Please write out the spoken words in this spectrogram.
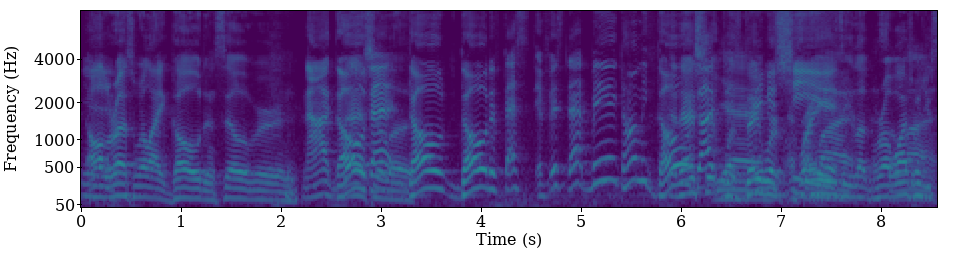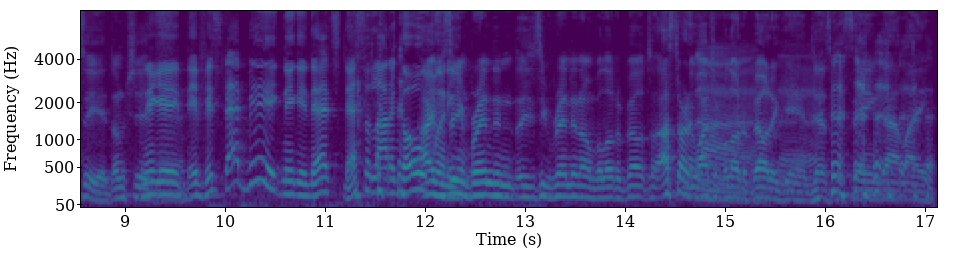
one. All the rest were like gold and silver and Nah, gold, shit that, look- gold, gold. If that's if it's that big, homie, gold. Yeah, that got, shit was Yeah, they nigga, were crazy. Look, That's bro, a watch when you see it. Them shit. Nigga, if it's that big, nigga, that's that's a lot of gold I even money. seen Brendan. You see Brendan on Below the Belt. So I started watching Below the Belt again just to seeing that. Like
